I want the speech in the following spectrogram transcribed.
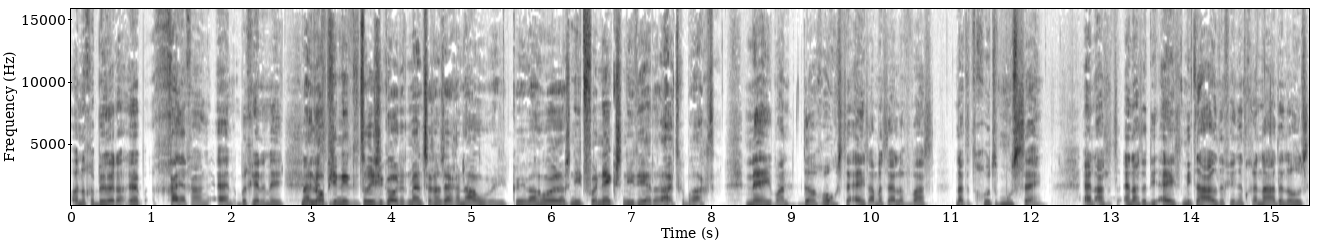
gebeuren. Hup, ga je gang en begin ermee. Maar loop je niet het risico dat mensen gaan zeggen... nou, kun je wel horen, dat is niet voor niks niet eerder uitgebracht. Nee, want de hoogste eis aan mezelf was dat het goed moest zijn. En als, het, en als het die eis niet haalde, ging het genadeloos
